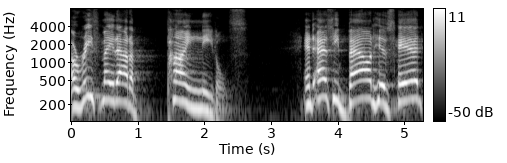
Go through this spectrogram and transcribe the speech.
a wreath made out of pine needles. And as he bowed his head,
